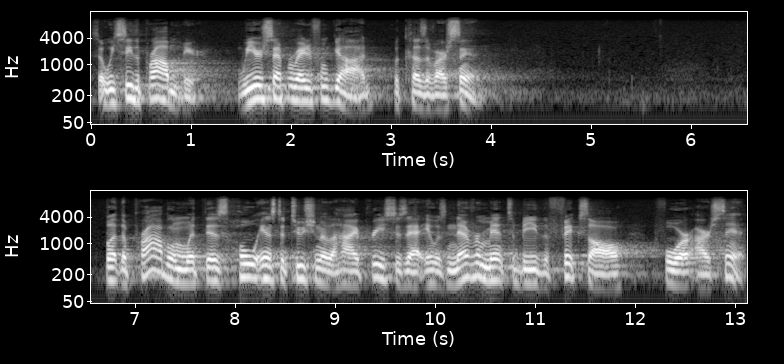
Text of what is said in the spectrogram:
So we see the problem here. We are separated from God because of our sin. But the problem with this whole institution of the high priest is that it was never meant to be the fix all for our sin.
